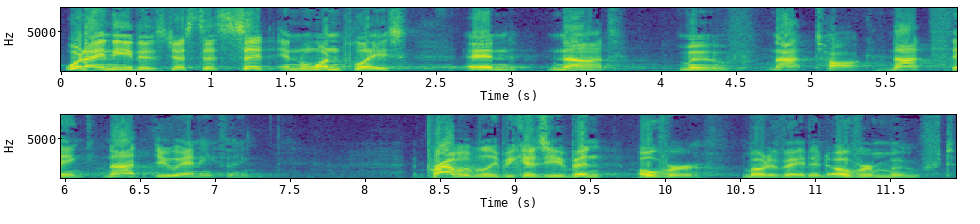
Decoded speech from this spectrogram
What I need is just to sit in one place and not move, not talk, not think, not do anything. Probably because you've been over motivated, over moved.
